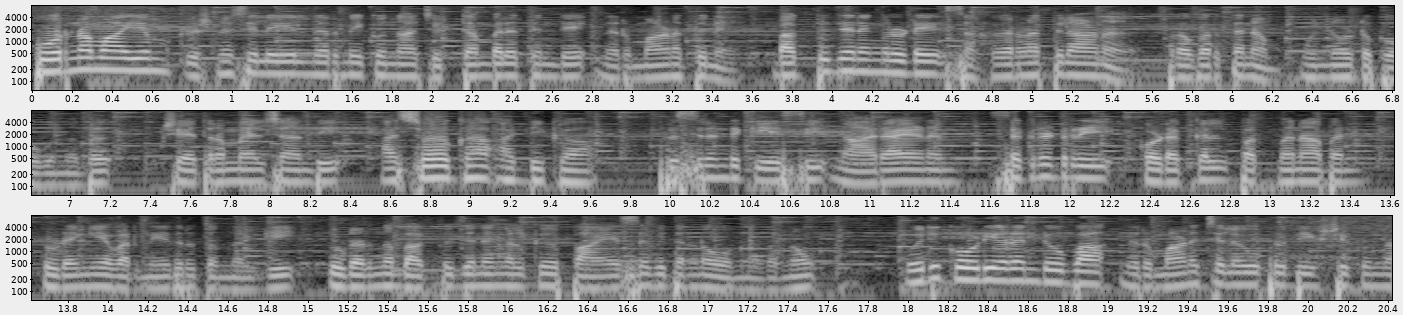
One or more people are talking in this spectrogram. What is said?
പൂർണമായും കൃഷ്ണശിലയിൽ നിർമ്മിക്കുന്ന ചുറ്റമ്പലത്തിന്റെ നിർമ്മാണത്തിന് ഭക്തജനങ്ങളുടെ സഹകരണത്തിലാണ് പ്രവർത്തനം മുന്നോട്ടു പോകുന്നത്. ക്ഷേത്രം മേൽശാന്തി Ashoka Adika president K C Narayanan secretary Kodakkal Padmanabhan തുടങ്ങിയവർ നേതൃത്വം നൽകി. തുടർന്ന് ഭക്തജനങ്ങൾക്ക് പായസ വിതരണവും നടന്നു. ഒരു കോടിയോളം രൂപ നിർമ്മാണ ചെലവ് പ്രതീക്ഷിക്കുന്ന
